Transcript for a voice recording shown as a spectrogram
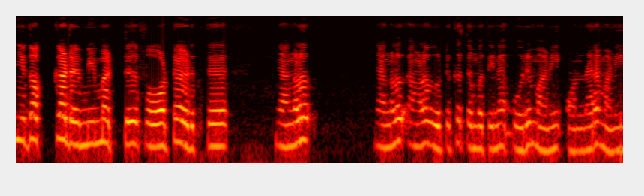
ഇതൊക്കെ ഡെമ്മിമിട്ട് ഫോട്ടോ എടുത്ത്. ഞങ്ങൾ ഞങ്ങൾ ഞങ്ങളെ വീട്ടിലേക്ക് എത്തുമ്പോഴത്തേന് ഒരു മണി ഒന്നര മണി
